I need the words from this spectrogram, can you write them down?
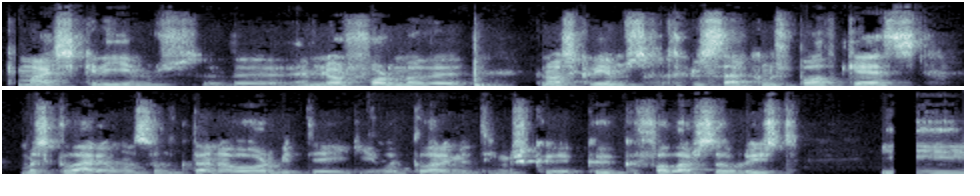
que mais queríamos, de, a melhor forma de, que nós queríamos regressar com os podcasts, mas claro, é um assunto que está na órbita e, e claramente tínhamos que, que, que, falar sobre isto. E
